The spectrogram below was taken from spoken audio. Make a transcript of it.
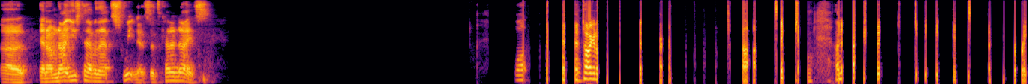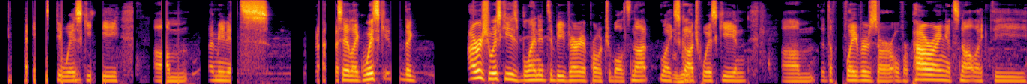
uh, and I'm not used to having that sweetness. It's kind of nice. Well, I'm talking about uh, whiskey. Um, I mean, it's I say like whiskey. The Irish whiskey is blended to be very approachable. It's not like mm-hmm. Scotch whiskey and um, that the flavors are overpowering. It's not like the,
